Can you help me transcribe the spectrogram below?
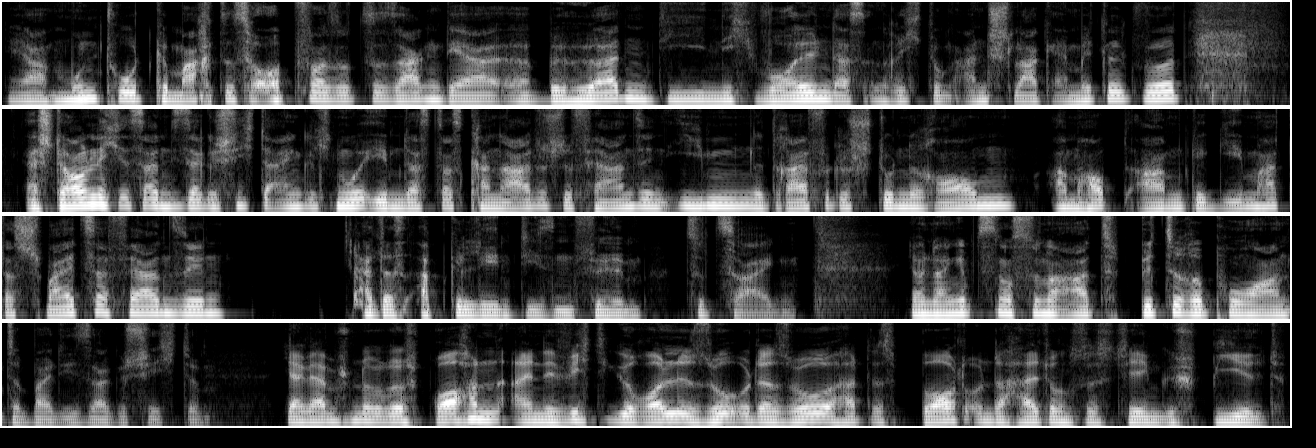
ja, mundtot gemachtes Opfer sozusagen der äh, Behörden, die nicht wollen, dass in Richtung Anschlag ermittelt wird. Erstaunlich ist an dieser Geschichte eigentlich nur eben, dass das kanadische Fernsehen ihm eine Dreiviertelstunde Raum am Hauptabend gegeben hat. Das Schweizer Fernsehen hat es abgelehnt, diesen Film zu zeigen. Ja, und dann gibt es noch so eine Art bittere Pointe bei dieser Geschichte. Ja, wir haben schon darüber gesprochen, eine wichtige Rolle so oder so hat das Bordunterhaltungssystem gespielt.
